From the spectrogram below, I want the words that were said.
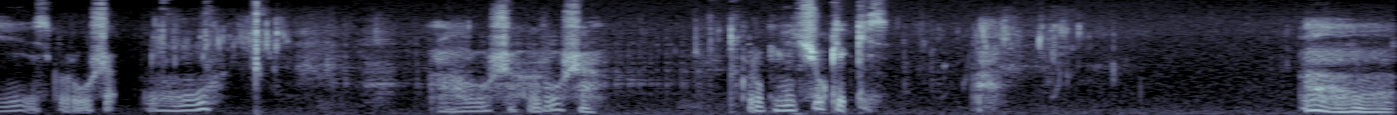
Есть хороша. О, хороша, хороша. Крупнячок якийсь. Ого.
